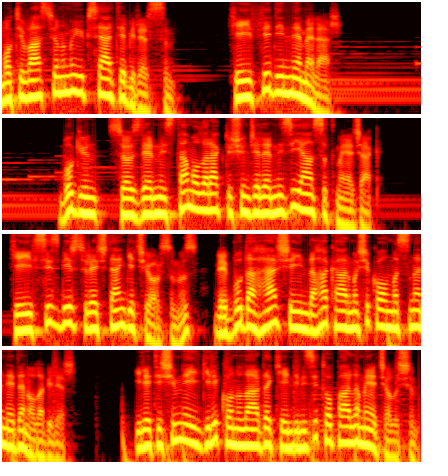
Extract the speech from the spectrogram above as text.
motivasyonumu yükseltebilirsin. Keyifli dinlemeler. Bugün sözleriniz tam olarak düşüncelerinizi yansıtmayacak. Keyifsiz bir süreçten geçiyorsunuz ve bu da her şeyin daha karmaşık olmasına neden olabilir. İletişimle ilgili konularda kendinizi toparlamaya çalışın.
